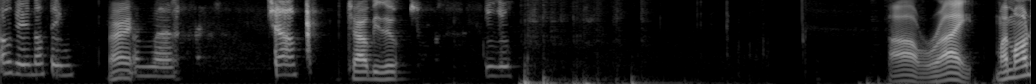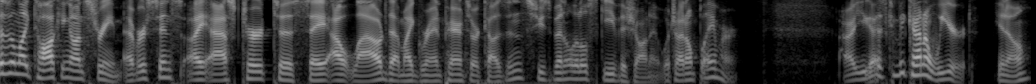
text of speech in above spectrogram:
Okay, nothing. All right. Um, uh, ciao. Ciao, bisous. Bisous. All right. My mom doesn't like talking on stream. Ever since I asked her to say out loud that my grandparents are cousins, she's been a little skeevish on it, which I don't blame her. All right, you guys can be kind of weird, you know?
